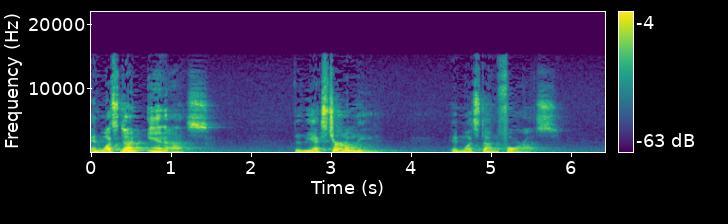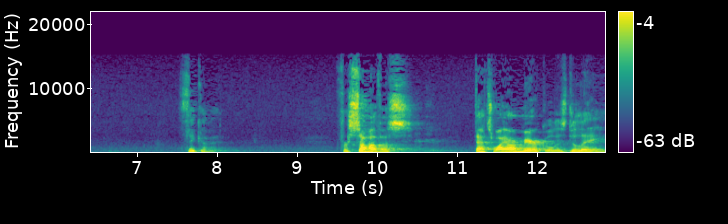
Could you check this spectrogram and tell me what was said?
and what's done in us than the external need and what's done for us. Think of it. For some of us, that's why our miracle is delayed.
